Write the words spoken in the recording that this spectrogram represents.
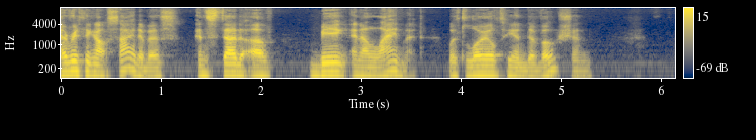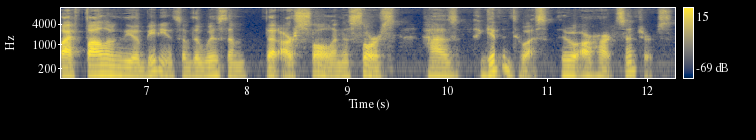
everything outside of us instead of being in alignment with loyalty and devotion by following the obedience of the wisdom that our soul and the source has given to us through our heart centers.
